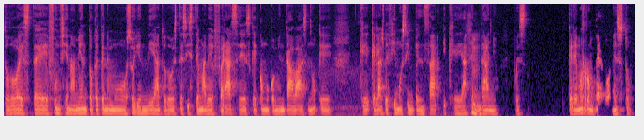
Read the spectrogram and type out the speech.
todo este funcionamiento que tenemos hoy en día, todo este sistema de frases que, como comentabas, ¿no? que, que, las decimos sin pensar y que hacen hmm. daño, pues queremos romper con esto.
